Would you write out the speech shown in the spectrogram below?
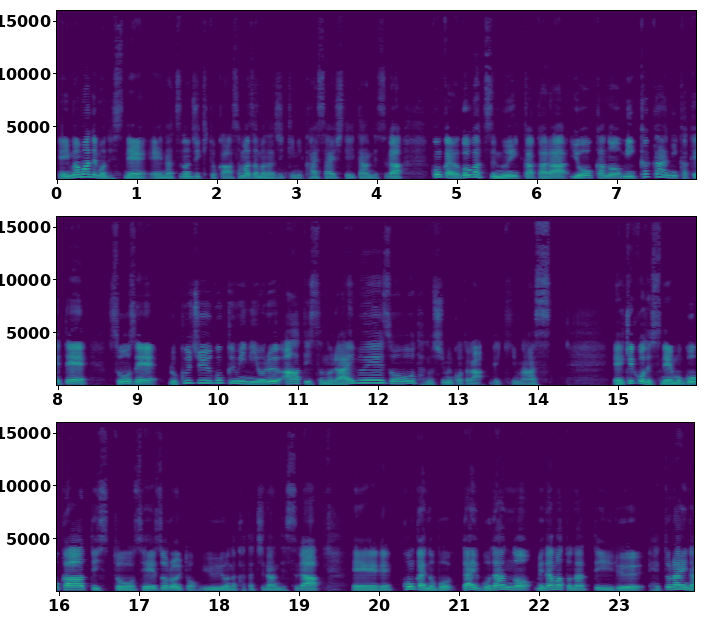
今までもですね、夏の時期とか様々な時期に開催していたんですが、今回は5月6日から8日の3日間にかけて、総勢65組によるアーティストのライブ映像を楽しむことができます。えー結構ですね、もう豪華アーティスト勢揃いというような形なんですが、えー今回の第5弾の目玉となっているヘッドライナ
